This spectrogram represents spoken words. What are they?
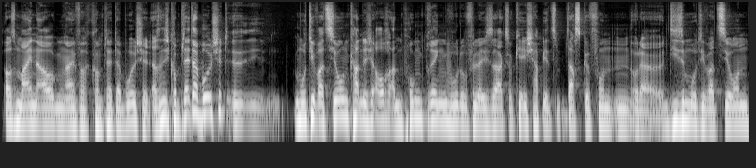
aus meinen Augen einfach kompletter Bullshit. Also nicht kompletter Bullshit. Äh, Motivation kann dich auch an einen Punkt bringen, wo du vielleicht sagst, okay, ich habe jetzt das gefunden oder diese Motivation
